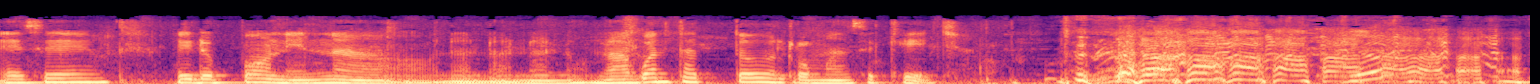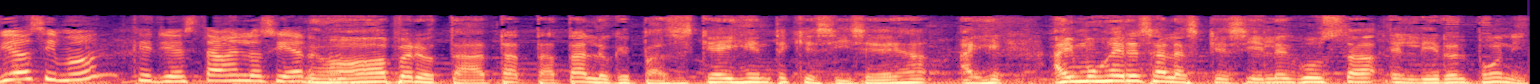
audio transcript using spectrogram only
Ese le lo pone, no, no, no, no, no. No aguanta todo el romance que echa. ¿Vio? ¿Vio, Simón, que yo estaba en lo cierto? No, pero tata, tata, lo que pasa es que hay gente que sí se deja. Hay, hay mujeres a las que sí les gusta el Little Pony.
